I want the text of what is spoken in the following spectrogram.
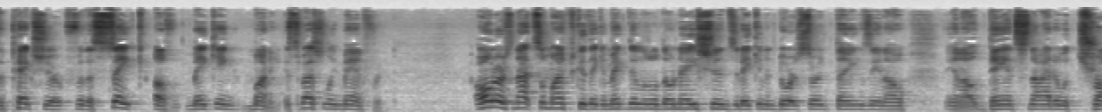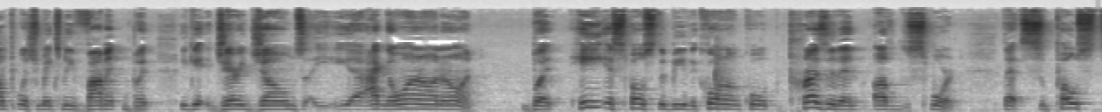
the picture for the sake of making money, especially Manfred. Owners not so much because they can make their little donations, they can endorse certain things, you know, you know, Dan Snyder with Trump, which makes me vomit, but you get Jerry Jones, I can go on and on and on but he is supposed to be the quote unquote president of the sport. That's supposed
